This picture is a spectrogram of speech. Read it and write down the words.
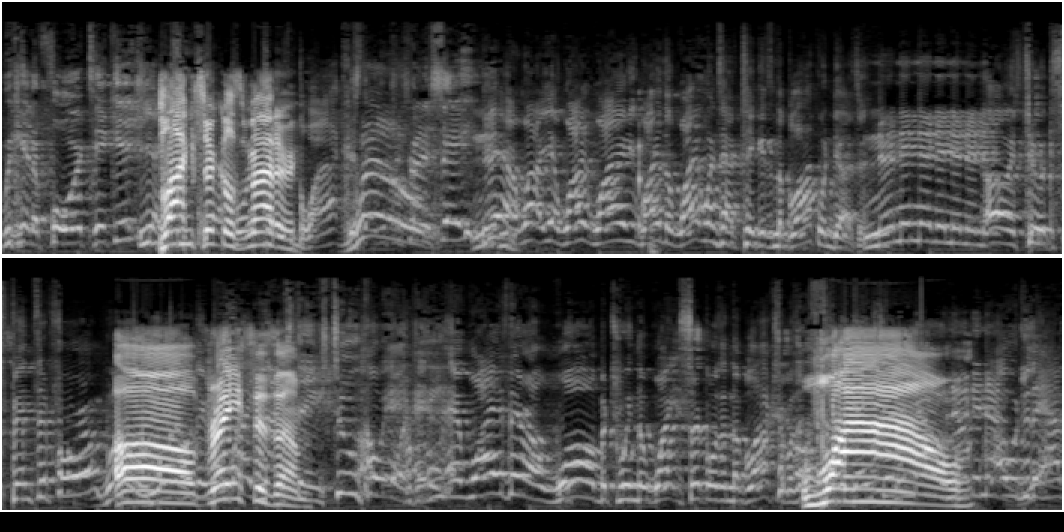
We can't afford tickets. Yeah, Black circles matter. Black. Is that what you're trying to say? Yeah. Why? Yeah. Why? Why? Why do the white ones have tickets and the black one doesn't? No, no, no, no, no, no, no. Oh, it's too expensive for them. Oh, They like nice racism. too. Oh, and, and, and why is there a wall between the white circles and the black circles? Wow. No, no, no. Oh, do they have their own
